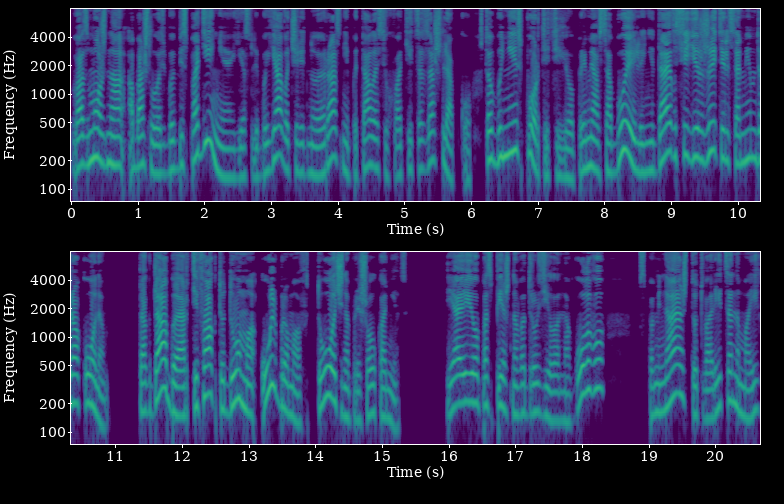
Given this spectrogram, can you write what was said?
Возможно, обошлось бы без падения, если бы я в очередной раз не пыталась ухватиться за шляпку, чтобы не испортить ее, примяв собой или не дай вседержитель самим драконам. Тогда бы артефакту дома Ульбрамов точно пришел конец. Я ее поспешно водрузила на голову, вспоминая, что творится на моих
